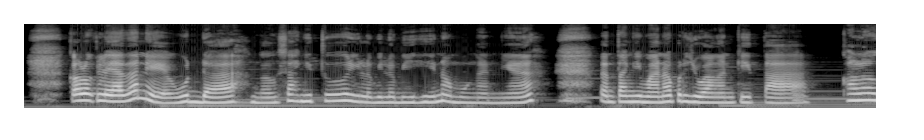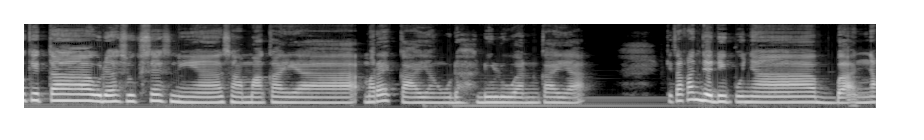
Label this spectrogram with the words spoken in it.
Kalau kelihatan ya udah nggak usah gitu dilebih-lebihin omongannya tentang gimana perjuangan kita. Kalau kita udah sukses nih ya sama kayak mereka yang udah duluan kayak kita kan jadi punya banyak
